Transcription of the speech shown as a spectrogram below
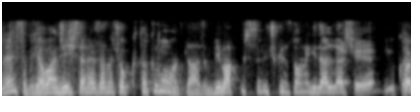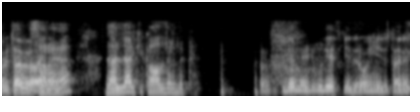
Neyse bu yabancı işlerine zaten çok takılmamak lazım. Bir bakmışsın üç gün sonra giderler şeye yukarı tabii, tabii, saraya. Aynen. Derler ki kaldırdık. Bir de mecburiyet gelir. 17 tane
